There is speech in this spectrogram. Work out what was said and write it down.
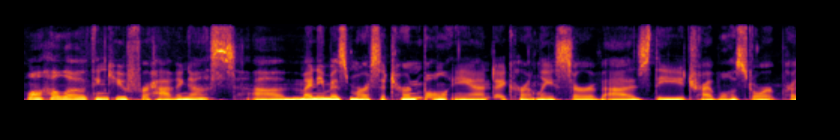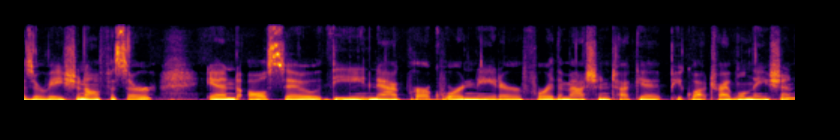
Well, hello. Thank you for having us. Um, my name is Marissa Turnbull, and I currently serve as the Tribal Historic Preservation Officer and also the NAGPRA Coordinator for the Mashantucket Pequot Tribal Nation.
